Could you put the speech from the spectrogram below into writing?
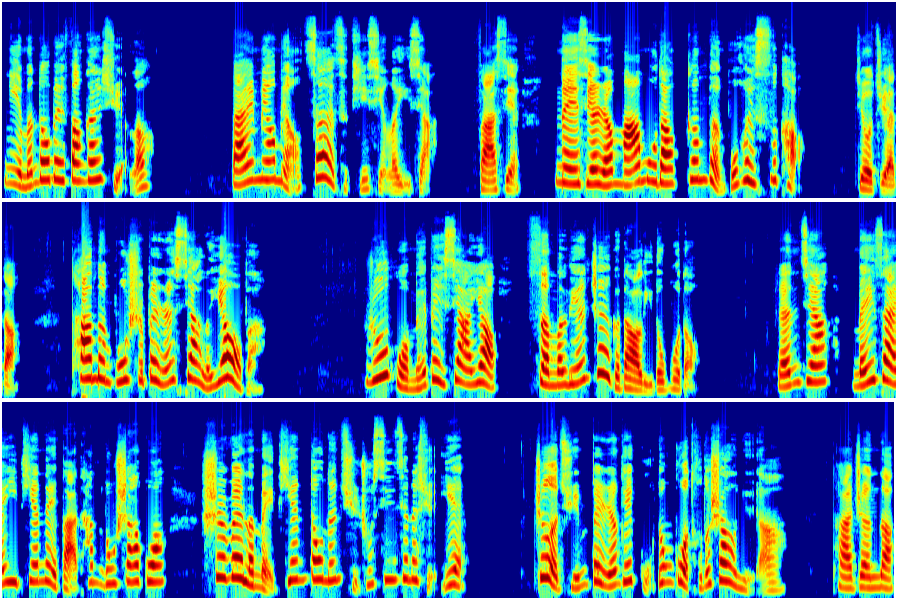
你们都被放干血了。白淼淼再次提醒了一下，发现。那些人麻木到根本不会思考，就觉得他们不是被人下了药吧？如果没被下药，怎么连这个道理都不懂？人家没在一天内把他们都杀光，是为了每天都能取出新鲜的血液。这群被人给鼓动过头的少女啊，他真的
